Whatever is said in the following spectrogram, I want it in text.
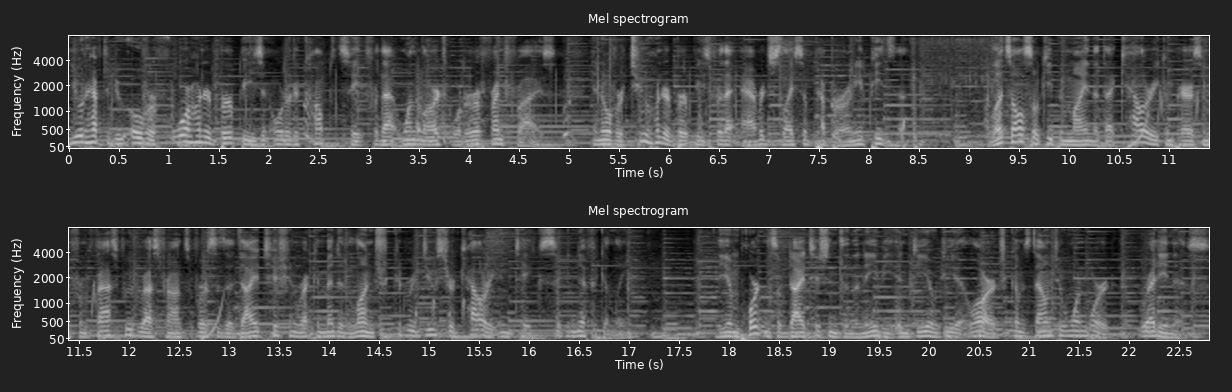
you would have to do over 400 burpees in order to compensate for that one large order of french fries, and over 200 burpees for that average slice of pepperoni pizza. Let's also keep in mind that that calorie comparison from fast food restaurants versus a dietitian recommended lunch could reduce your calorie intake significantly. The importance of dietitians in the Navy and DoD at large comes down to one word readiness.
